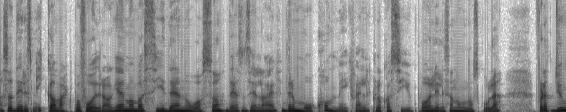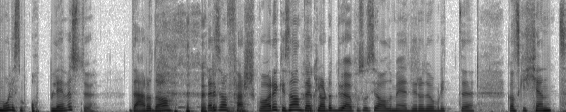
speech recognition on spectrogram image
Altså Dere som ikke har vært på foredraget, jeg må bare si det nå også, dere som ser live. Dere må komme i kveld klokka syv på Lillesand ungdomsskole. For at du må liksom oppleves, du. Der og da. Det er liksom ferskvare. ikke sant? Det er klart at Du er på sosiale medier, og du har blitt uh, ganske kjent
